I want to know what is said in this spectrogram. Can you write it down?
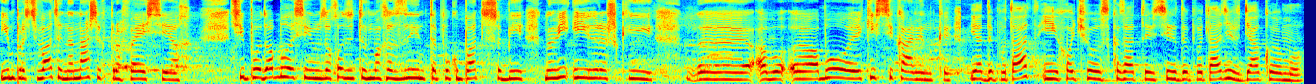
їм працювати на наших професіях, чи подобалося їм заходити в магазин та покупати собі нові іграшки е, або, або якісь цікавинки. Я депутат і хочу сказати всіх депутатів дякуємо.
